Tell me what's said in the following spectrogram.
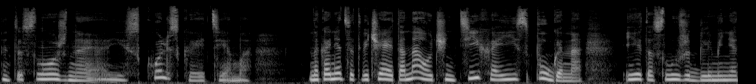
Это сложная и скользкая тема. Наконец отвечает она очень тихо и испуганно, и это служит для меня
